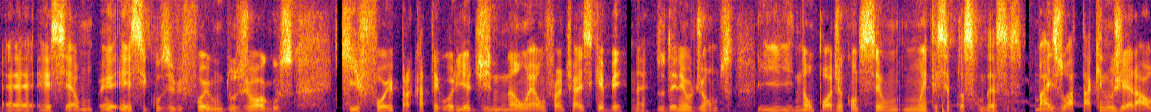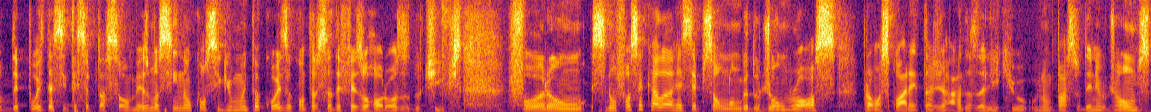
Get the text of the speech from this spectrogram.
É, esse, é um, é, esse, inclusive, foi um dos jogos que foi para a categoria de não é um franchise QB, né, do Daniel Jones. E não pode acontecer um, uma interceptação dessas. Mas o ataque no geral, depois dessa interceptação, mesmo assim, não conseguiu muita coisa contra essa defesa horrorosa do Chiefs. Foram, se não fosse aquela recepção longa do John Ross para umas 40 jardas ali que o, não passa do Daniel Jones,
